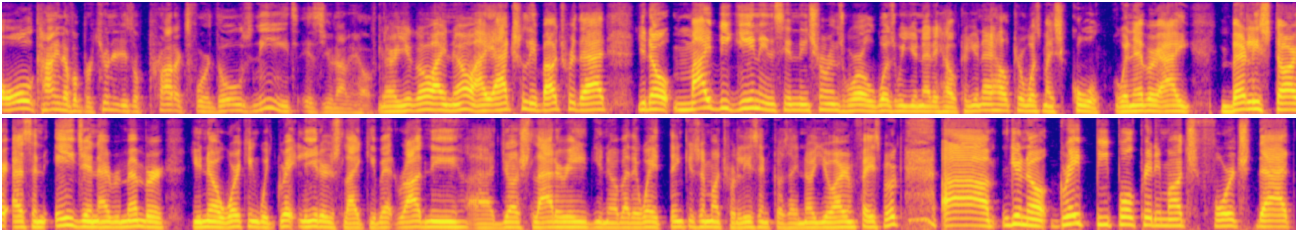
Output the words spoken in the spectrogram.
all kind of opportunities of products for those needs is United Healthcare. There you go. I know. I actually vouch for that. You know, my beginnings in the insurance world was with United Healthcare. United Healthcare was my school. Whenever I barely start as an agent, I remember, you know, working with great leaders like Yvette Rodney, uh, Josh Lattery. You know, by the way, thank you so much for listening because I know you are on Facebook. Um, you know, great people pretty much forged that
